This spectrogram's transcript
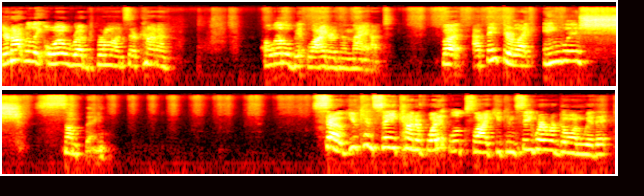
they're not really oil rubbed bronze. They're kind of a little bit lighter than that. But I think they're like English something. So you can see kind of what it looks like. You can see where we're going with it.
